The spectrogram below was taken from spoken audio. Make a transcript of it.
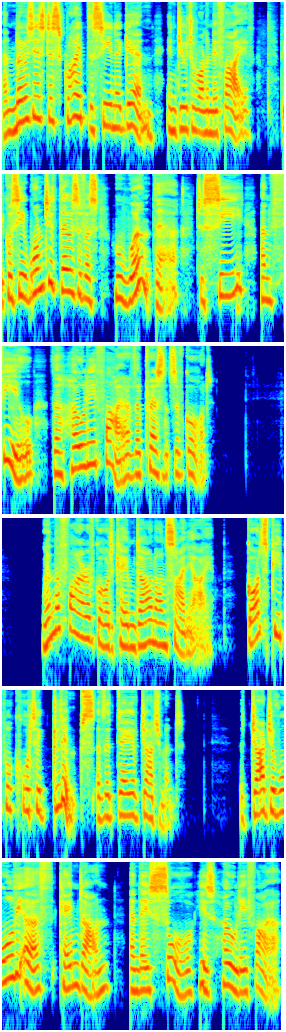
And Moses described the scene again in Deuteronomy 5 because he wanted those of us who weren't there to see and feel the holy fire of the presence of God. When the fire of God came down on Sinai, God's people caught a glimpse of the day of judgment. The judge of all the earth came down, and they saw his holy fire.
